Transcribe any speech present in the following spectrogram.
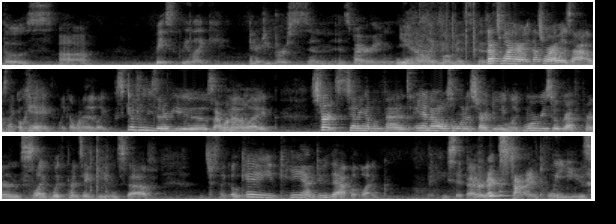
those uh, basically like energy bursts and inspiring you know like moments. Cause That's why I, that's where I was at. I was like, okay, like I want to like schedule these interviews. I want to Mhm. like start setting up events, and I also want to start doing like more risograph prints, like Mhm. with Print St. Pete and stuff. It's just like, okay, you can do that, but like pace it better next time, please.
